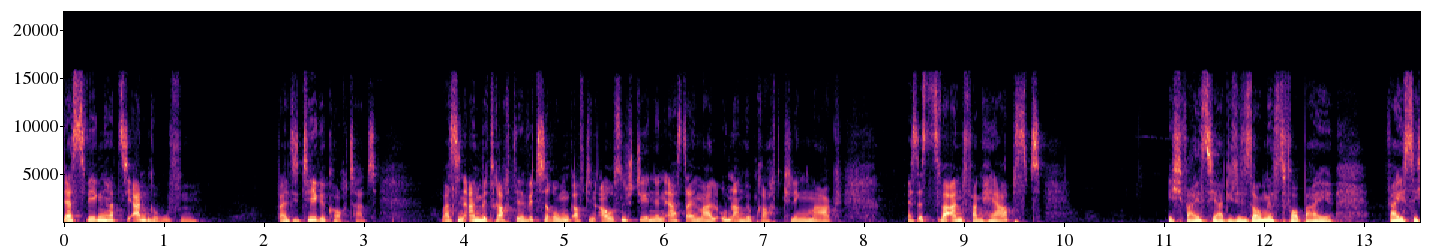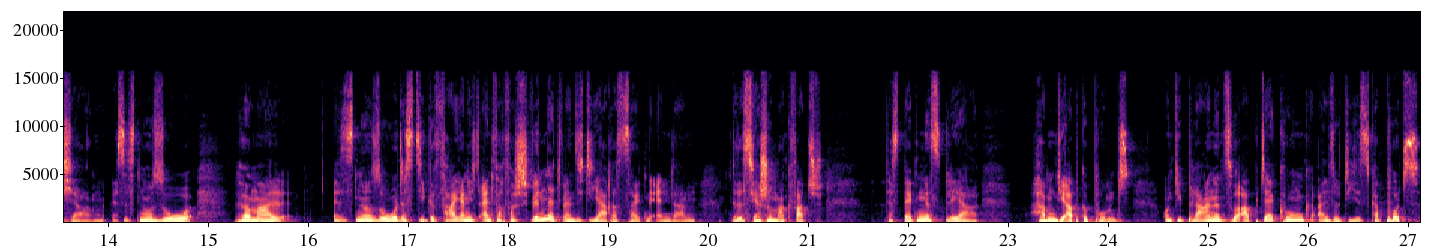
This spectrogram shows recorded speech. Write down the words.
Deswegen hat sie angerufen, weil sie Tee gekocht hat was in Anbetracht der Witterung auf den Außenstehenden erst einmal unangebracht klingen mag. Es ist zwar Anfang Herbst, ich weiß ja, die Saison ist vorbei, weiß ich ja. Es ist nur so, hör mal, es ist nur so, dass die Gefahr ja nicht einfach verschwindet, wenn sich die Jahreszeiten ändern. Das ist ja schon mal Quatsch. Das Becken ist leer, haben die abgepumpt. Und die Plane zur Abdeckung, also die ist kaputt,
